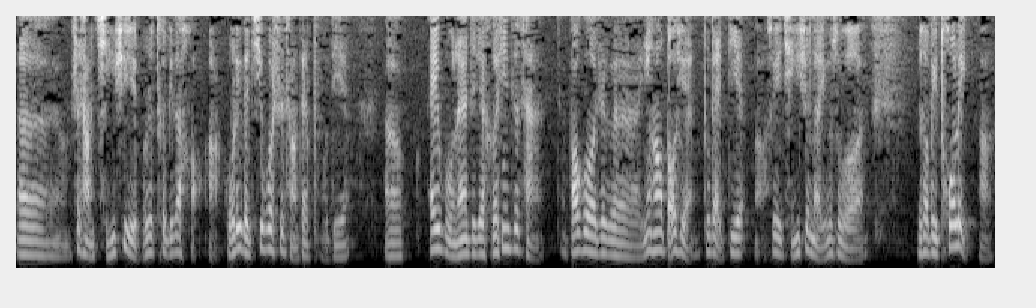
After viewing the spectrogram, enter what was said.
呃市场情绪也不是特别的好啊。国内的期货市场在补跌，呃，A 股呢这些核心资产，包括这个银行保险都在跌啊，所以情绪呢有所有所被拖累啊，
